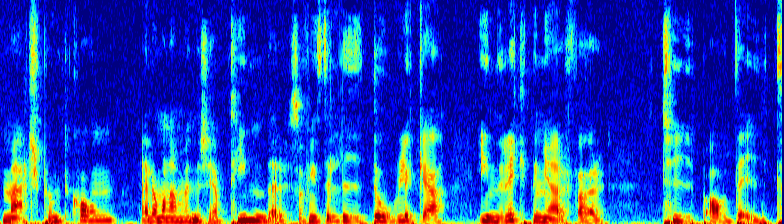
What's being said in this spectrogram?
Match.com eller om man använder sig av Tinder så finns det lite olika inriktningar för typ av dejt.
